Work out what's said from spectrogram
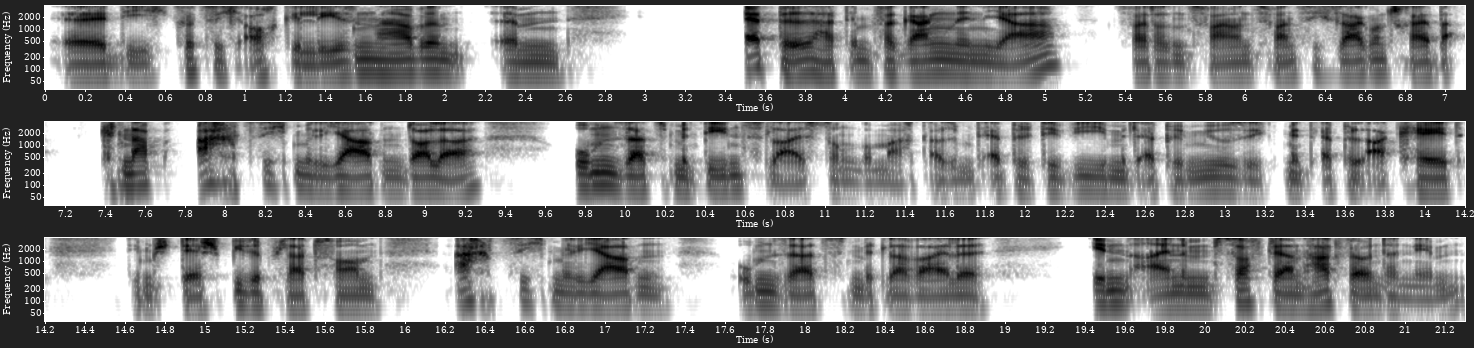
äh, die ich kürzlich auch gelesen habe. Ähm, Apple hat im vergangenen Jahr 2022 sage und schreibe knapp 80 Milliarden Dollar Umsatz mit Dienstleistungen gemacht, also mit Apple TV, mit Apple Music, mit Apple Arcade, dem, der Spieleplattform. 80 Milliarden Umsatz mittlerweile in einem Software- und Hardwareunternehmen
